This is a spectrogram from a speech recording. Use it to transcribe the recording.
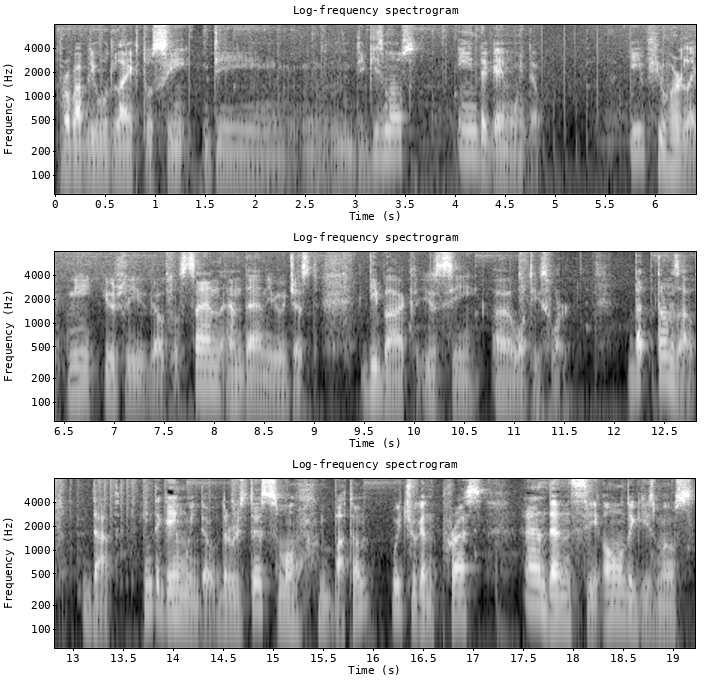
probably would like to see the, mm, the gizmos in the game window. If you are like me, usually you go to scene and then you just debug, you see uh, what is where. But turns out that in the game window there is this small button which you can press and then see all the gizmos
